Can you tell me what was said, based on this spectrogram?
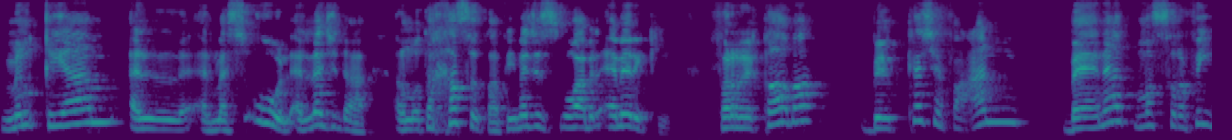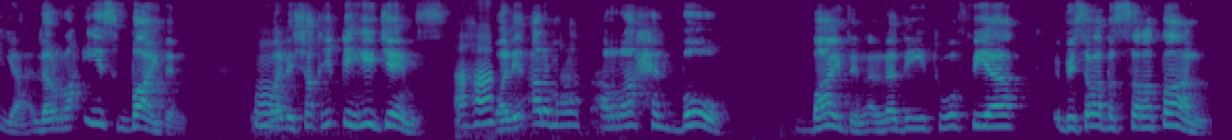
من قيام المسؤول اللجنة المتخصصة في مجلس النواب الأمريكي في الرقابة بالكشف عن بيانات مصرفية للرئيس بايدن ولشقيقه جيمس أه. ولأرملة الراحل بو بايدن الذي توفي بسبب السرطان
